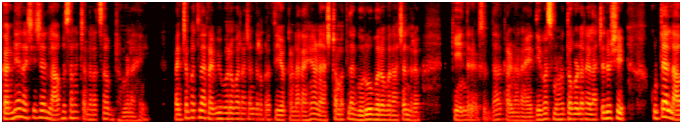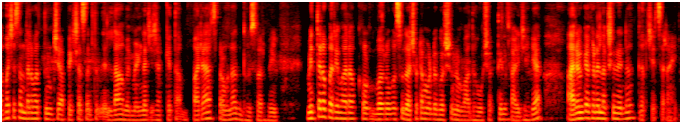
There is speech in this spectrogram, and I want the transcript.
कन्या राशीच्या लाभसाला चंद्राचं भ्रमण आहे. पंचमातला रवी बरोबर हा चंद्र प्रतियोग करणार आहे आणि अष्टमातला गुरु बरोबर हा चंद्र केंद्र सुद्धा करणार आहे. दिवस महत्त्वपूर्ण राहील आजच्या दिवशी कुठल्या लाभाच्या संदर्भात तुमची अपेक्षा असेल तर लाभ मिळण्याची शक्यता बऱ्याच प्रमाणात धुसर होईल. मित्र परिवाराबरोबर सुद्धा छोट्या मोठ्या गोष्टींवर वाद होऊ शकतील. काळजी घ्या. आरोग्याकडे लक्ष देणं गरजेचं राहील.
